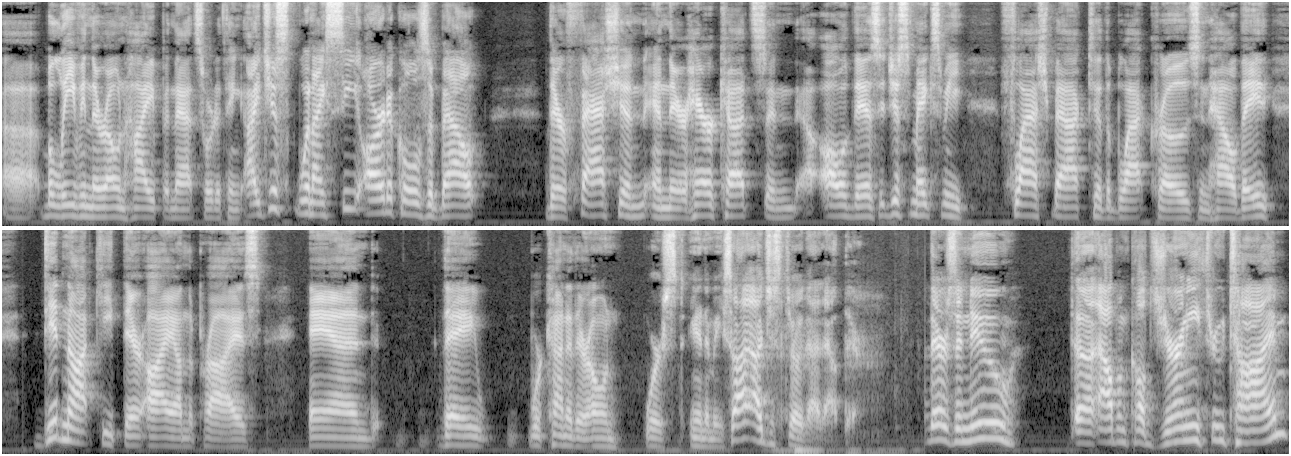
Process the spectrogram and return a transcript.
uh, believing their own hype and that sort of thing. I just, when I see articles about their fashion and their haircuts and all of this, it just makes me flash back to the Black Crowes and how they did not keep their eye on the prize and they were kind of their own worst enemy. So I, I just throw that out there. There's a new uh, album called Journey Through Time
